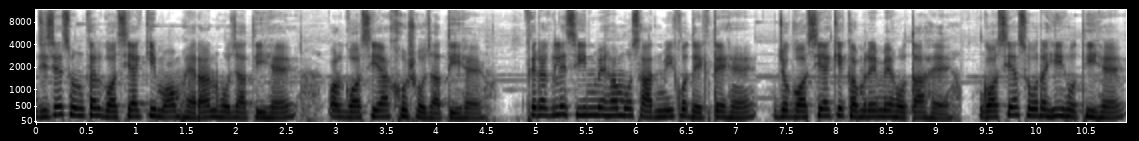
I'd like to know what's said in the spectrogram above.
जिसे सुनकर गौसिया की मॉम हैरान हो जाती है और गौसिया खुश हो जाती है। फिर अगले सीन में हम उस आदमी को देखते हैं जो गौसिया के कमरे में होता है। गौसिया सो रही होती है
